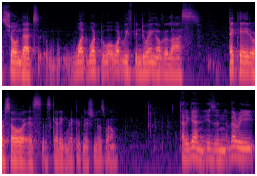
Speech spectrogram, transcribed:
shown that what, what, what we've been doing over the last decade or so is, is getting recognition as well that again is a very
